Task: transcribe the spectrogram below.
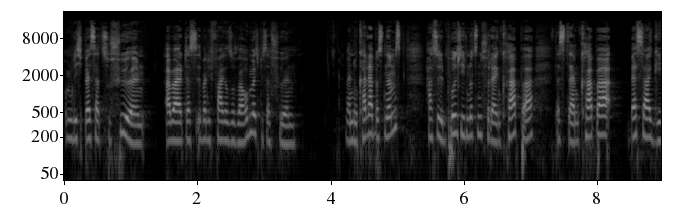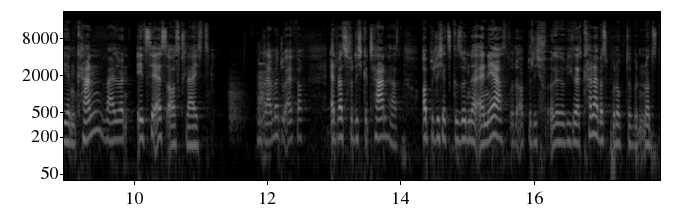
um dich besser zu fühlen. Aber das ist immer die Frage so, warum willst du besser fühlen? Wenn du Cannabis nimmst, hast du den positiven Nutzen für deinen Körper, dass es deinem Körper besser gehen kann, weil du ein ECS ausgleichst. Und damit du einfach etwas für dich getan hast. Ob du dich jetzt gesünder ernährst oder ob du dich, äh, wie gesagt, Cannabisprodukte benutzt.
